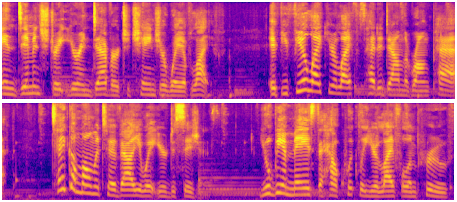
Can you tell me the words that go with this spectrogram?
and demonstrate your endeavor to change your way of life. If you feel like your life is headed down the wrong path, take a moment to evaluate your decisions. You'll be amazed at how quickly your life will improve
